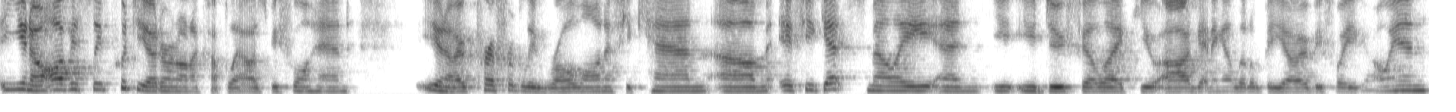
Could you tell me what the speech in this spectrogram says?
you know, obviously put deodorant on a couple hours beforehand you know, preferably roll on if you can. Um, if you get smelly and you, you do feel like you are getting a little BO before you go in,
